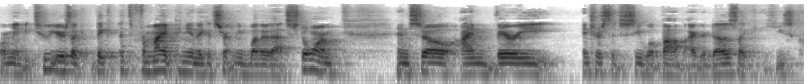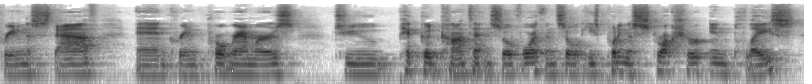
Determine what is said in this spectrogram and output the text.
or maybe two years. Like, they, from my opinion, they can certainly weather that storm. And so I'm very interested to see what Bob Iger does. Like, he's creating a staff and creating programmers to pick good content and so forth. And so he's putting a structure in place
